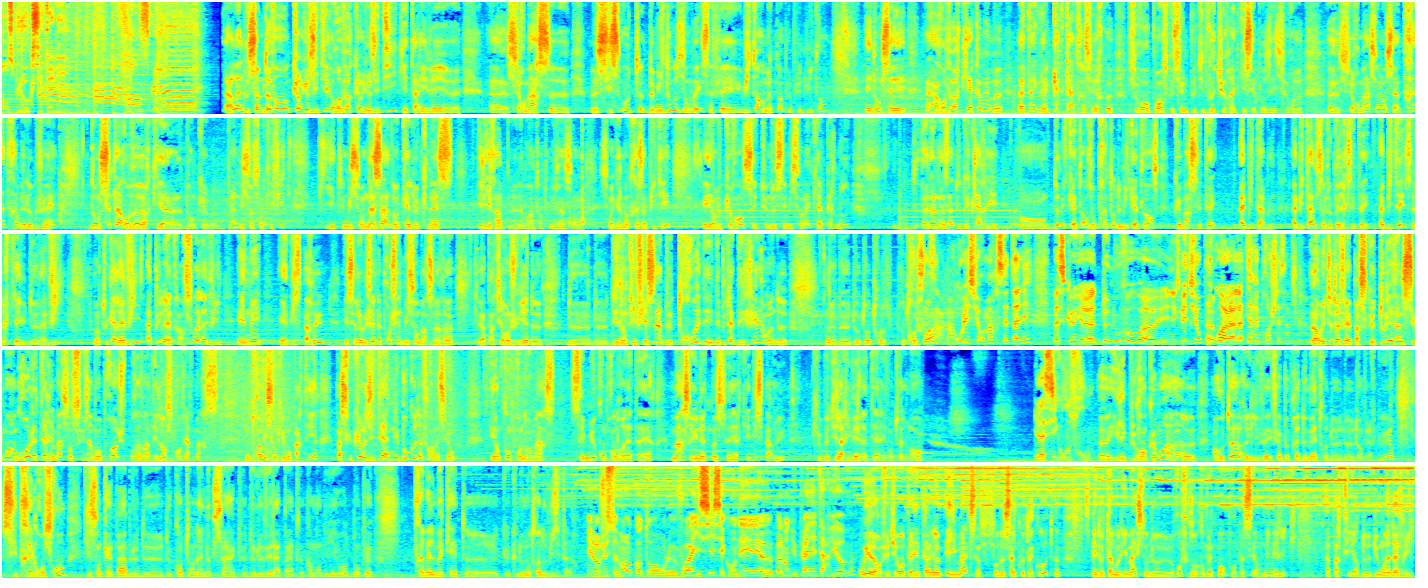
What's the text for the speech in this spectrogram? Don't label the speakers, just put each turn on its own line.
France Bleu Occitanie.
France Bleu.
Alors là, nous sommes devant Curiosity, le rover Curiosity, qui est arrivé euh, euh, sur Mars euh, le 6 août 2012. Donc vous voyez, ça fait 8 ans maintenant, un peu plus de 8 ans. Et donc c'est un rover qui a quand même la taille d'un 4x4. Hein. C'est-à-dire que souvent on pense que c'est une petite voiturette qui s'est posée sur, sur Mars. Non, non, c'est un très très bel objet. Donc c'est un rover qui a donc plein de missions scientifiques, qui est une mission NASA dans laquelle le CNES et l'IRAP, le laboratoire toulousain, sont, sont également très impliqués. Et en l'occurrence, c'est une de ces missions-là qui a permis à la NASA de déclarer en 2014, au printemps 2014, que Mars était habitable. Habitable, ça ne veut pas dire que c'était habité, c'est-à-dire qu'il y a eu de la vie, mais en tout cas la vie a pu naître. Alors soit la vie est née et a disparu, et c'est l'objet de la prochaine mission Mars 2020 qui va partir en juillet de d'identifier ça, de trouver des, peut-être des germes hein, de d'autres fois.
Ça, va rouler sur Mars cette année parce qu'il y a de nouveau euh, une expédition. Pourquoi? La, Terre est proche, c'est ça?
Alors oui, tout à fait. Parce que tous les 26 mois, en gros, la Terre et Mars sont suffisamment proches pour avoir des lancements vers Mars. Donc trois missions qui vont partir parce que Curiosité a amené beaucoup d'informations et en comprenant Mars, c'est mieux comprendre la Terre. Mars a une atmosphère qui est disparue. Que peut-il arriver à la Terre éventuellement?
Il a six grosses roues.
Euh, il est plus grand que moi hein, euh, en hauteur. Il fait à peu près 2 mètres d'envergure. De, six très grosses roues qui sont capables de, de, contourner un obstacle, de lever la patte, comme on dit, et autres. Donc, euh, très belle maquette que, que, nous montrons à nos visiteurs.
Et alors justement, quand on le voit ici, c'est qu'on est, pas loin du planétarium.
Oui, alors effectivement, planétarium et IMAX, hein, ce sont deux salles côte à côte. Hein, et notamment l'IMAX, nous le refaisons complètement pour passer en numérique à partir de, du mois d'avril.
